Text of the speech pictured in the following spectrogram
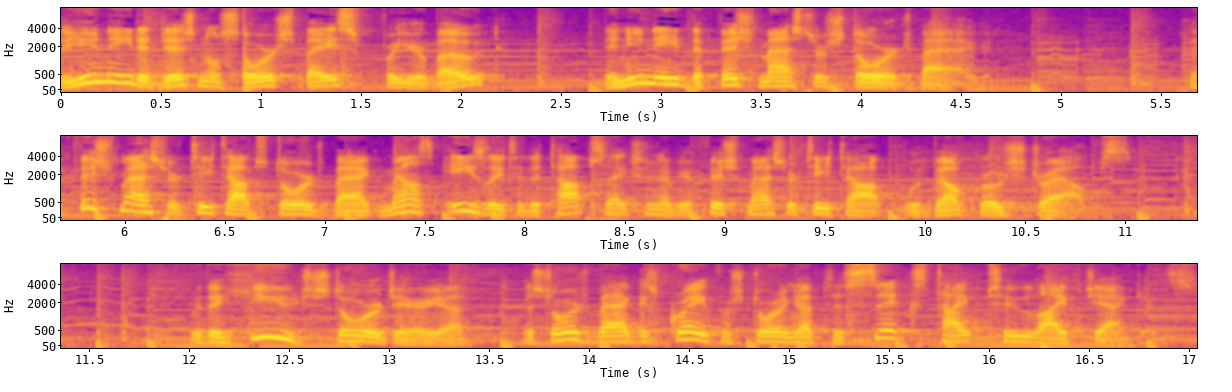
Do you need additional storage space for your boat? Then you need the Fishmaster storage bag. The Fishmaster T-Top storage bag mounts easily to the top section of your Fishmaster T-Top with Velcro straps. With a huge storage area, the storage bag is great for storing up to six Type 2 life jackets.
